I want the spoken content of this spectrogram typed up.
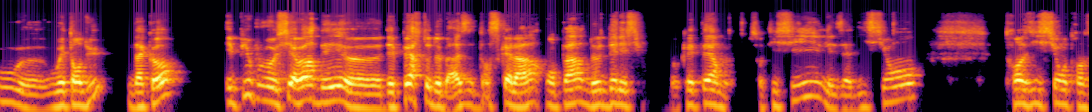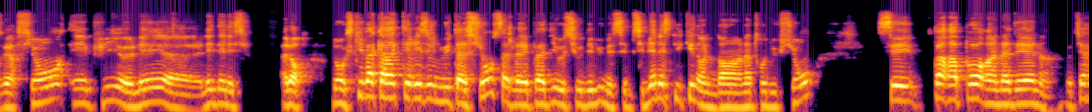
euh, étendues, d'accord? Et puis vous pouvez aussi avoir des, euh, des pertes de base. Dans ce cas-là, on parle de délétion. Donc les termes sont ici, les additions, transition, transversion, et puis les, les délétions. Alors, donc, ce qui va caractériser une mutation, ça je ne l'avais pas dit aussi au début, mais c'est bien expliqué dans, dans l'introduction, c'est par rapport à un ADN. Tiens,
